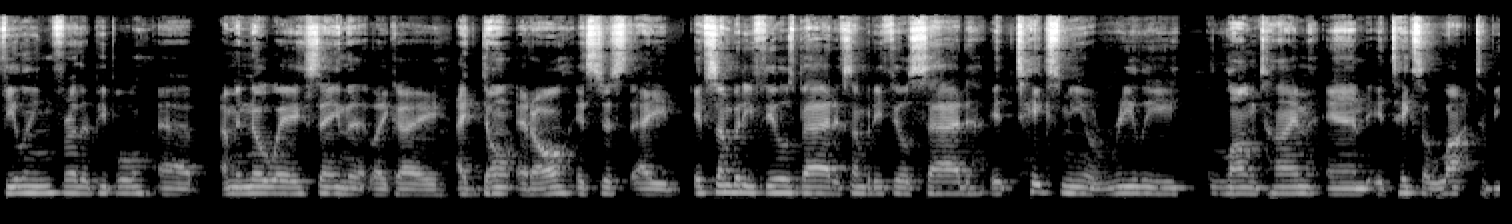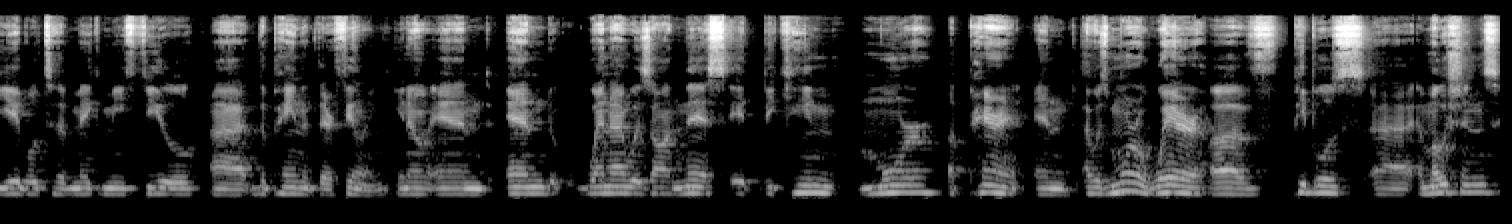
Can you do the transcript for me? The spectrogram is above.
feeling for other people. Uh, I'm in no way saying that like I I don't at all. It's just I if somebody feels bad, if somebody feels sad, it takes me a really long time, and it takes a lot to be able to make me feel uh, the pain that they're feeling. You know, and and when I was on this, it became more apparent, and I was more aware of people's uh, emotions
